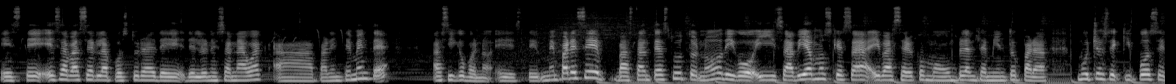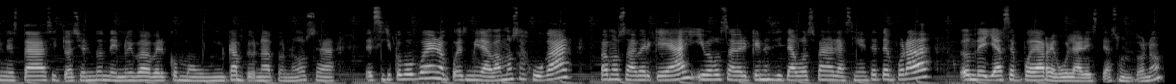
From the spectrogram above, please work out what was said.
este, esa va a ser la postura de, de Leones Anáhuac aparentemente. Así que bueno, este, me parece bastante astuto, ¿no? Digo, y sabíamos que esa iba a ser como un planteamiento para muchos equipos en esta situación donde no iba a haber como un campeonato, ¿no? O sea, decir como, bueno, pues mira, vamos a jugar, vamos a ver qué hay y vamos a ver qué necesitamos para la siguiente temporada, donde ya se pueda regular este asunto, ¿no?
